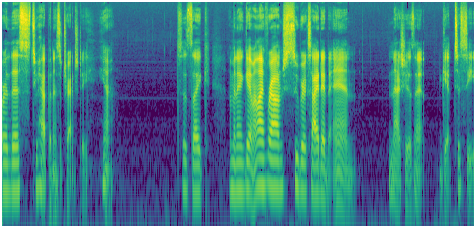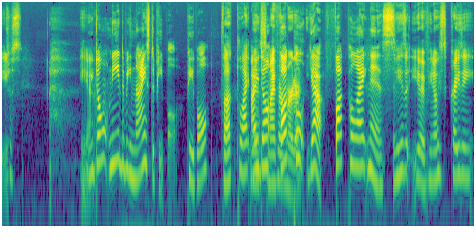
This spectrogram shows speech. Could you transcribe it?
for this to happen as a tragedy. Yeah. So it's like I'm gonna get my life around. She's super excited, and now she doesn't get to see. Just yeah. you don't need to be nice to people. People. fuck politeness. I don't My fuck murder. pol- yeah, fuck politeness. if he's a, yeah, if you know he's a crazy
